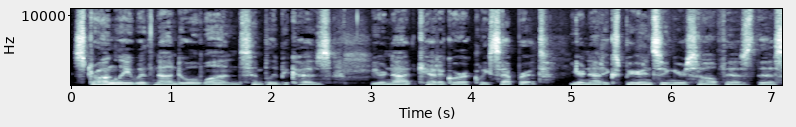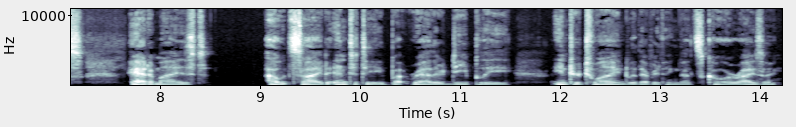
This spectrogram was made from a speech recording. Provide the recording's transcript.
strongly with non dual one simply because you're not categorically separate. You're not experiencing yourself as this atomized outside entity, but rather deeply intertwined with everything that's co arising.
